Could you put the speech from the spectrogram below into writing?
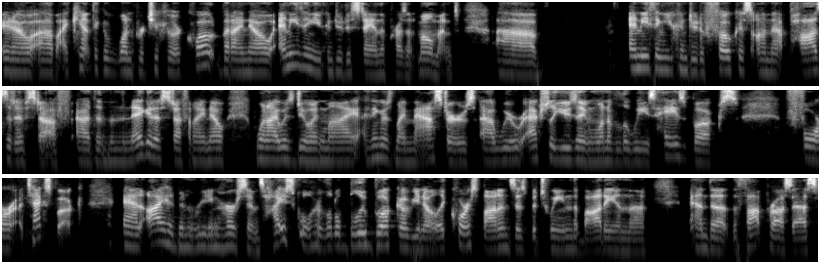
You know, uh, I can't think of one particular quote, but I know anything you can do to stay in the present moment. Uh, anything you can do to focus on that positive stuff other than the negative stuff. And I know when I was doing my, I think it was my master's, uh, we were actually using one of Louise Hay's books for a textbook. And I had been reading her since high school, her little blue book of, you know, like correspondences between the body and the, and the, the thought process.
